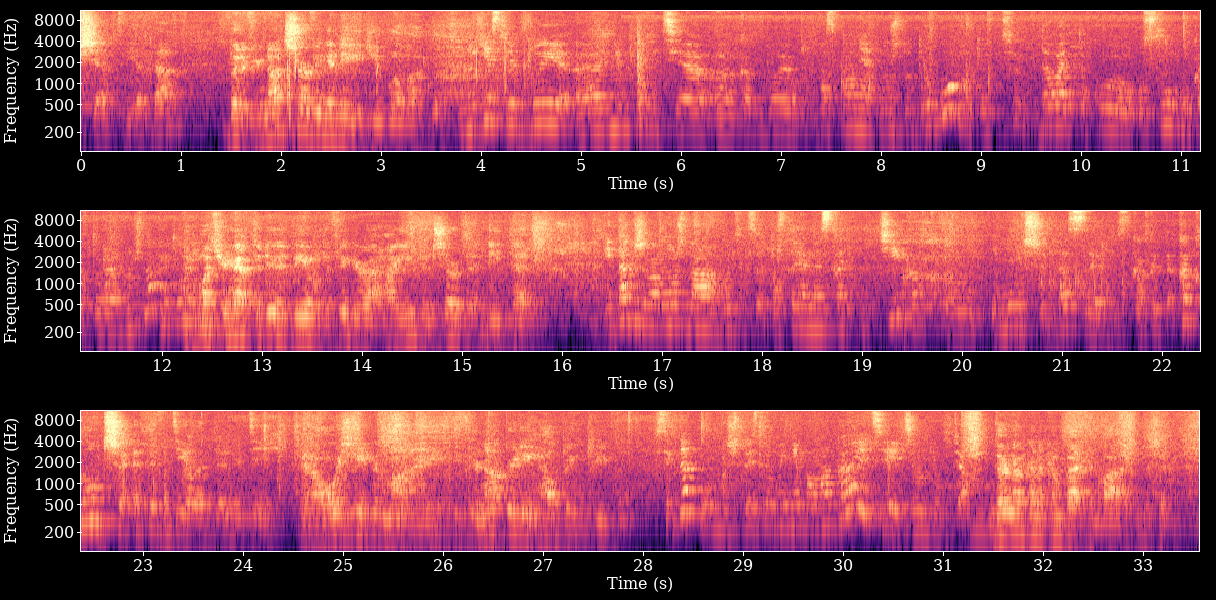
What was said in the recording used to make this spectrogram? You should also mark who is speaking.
Speaker 1: общий ответ, да.
Speaker 2: But if you're not serving a need, you will not grow.
Speaker 1: Но если вы э, не будете э, как бы восполнять нужду другого, то есть давать такую услугу, которая нужна, то
Speaker 2: And what you have to do is be able to figure out how you can serve that need better.
Speaker 1: И также вам нужно будет постоянно искать пути, как э, улучшить да, сервис, как, это, как лучше это сделать для людей.
Speaker 2: And always keep in mind, if you're not really helping people,
Speaker 1: Всегда помнить, что если вы не помогаете этим людям,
